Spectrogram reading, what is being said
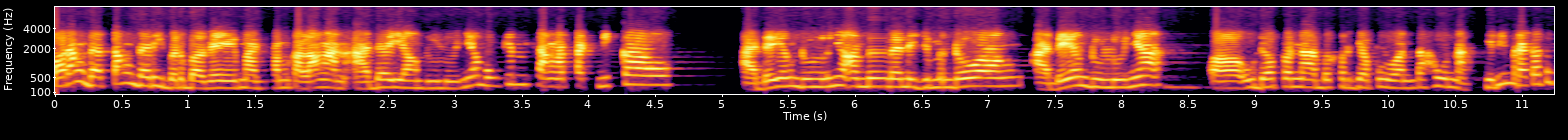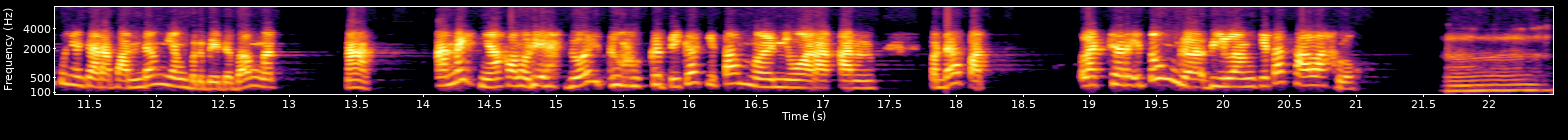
orang datang dari berbagai macam kalangan. Ada yang dulunya mungkin sangat teknikal, ada yang dulunya ambil manajemen doang, ada yang dulunya uh, udah pernah bekerja puluhan tahun. Nah, jadi mereka tuh punya cara pandang yang berbeda banget. Nah, anehnya kalau di S2 itu ketika kita menyuarakan pendapat, lecture itu nggak bilang kita salah loh. Hmm.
